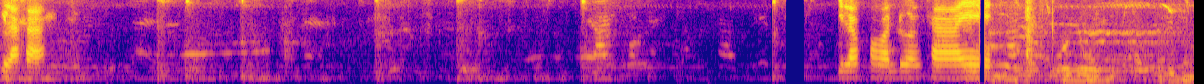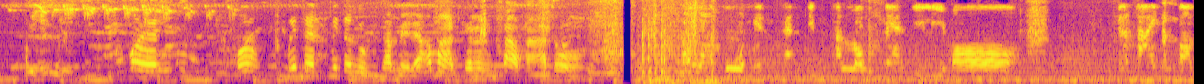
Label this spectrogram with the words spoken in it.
กี่ราคากิรพรดวงชัยพอเห็นพอไม่แต่ไม่แต่หลุมซ้ำเลยแล้วอามาจนเศร้าหาโตเขาว่ากูเห็นแผ่นดินถล่มแม่นอีหลีบอ กระต่ายกันบอก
